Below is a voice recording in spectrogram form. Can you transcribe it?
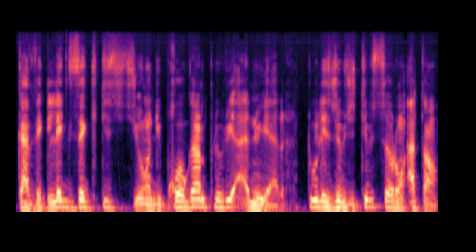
qu'avec l'exécution du programme pluriannuel, tous les objectifs seront atteints.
